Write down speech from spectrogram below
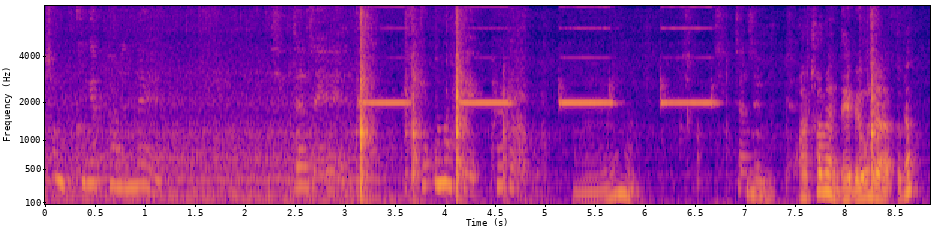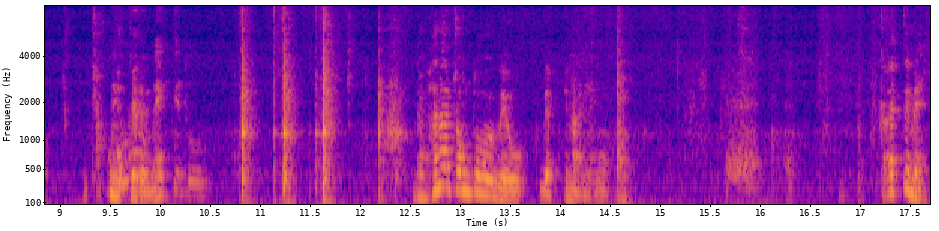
좀 크게 파는데 식자재 조그맣게 팔더라고. 음. 식자재 마트. 아 처음엔 내 매운 줄 알았거든. 자꾸 먹게 되네. 맵기도. 근데 화날 정도 매우 맵긴 아니고 깔끔해.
